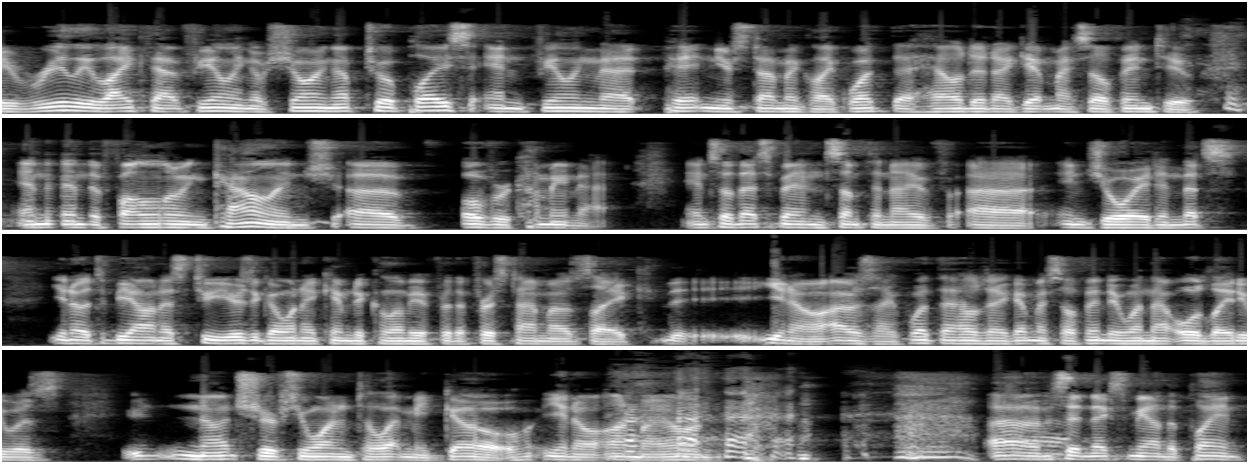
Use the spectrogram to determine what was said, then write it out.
really like that feeling of showing up to a place and feeling that pit in your stomach, like, what the hell did I get myself into? and then the following challenge of overcoming that. And so that's been something I've uh, enjoyed. And that's, you know, to be honest, two years ago when I came to Colombia for the first time, I was like, you know, I was like, what the hell did I get myself into when that old lady was not sure if she wanted to let me go, you know, on my own, um, sitting next to me on the plane.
